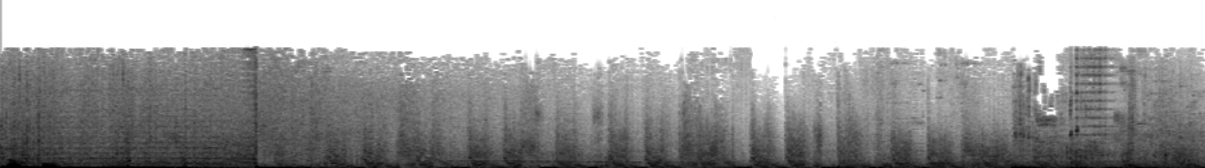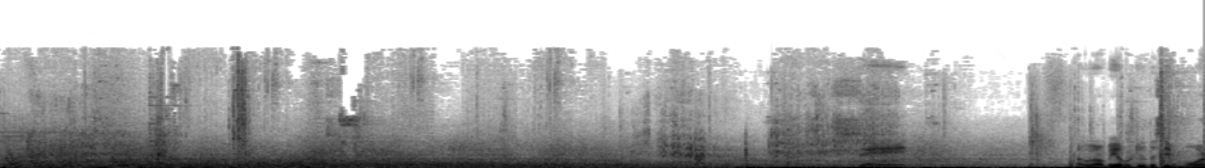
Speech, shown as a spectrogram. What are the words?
You cool. Do this even more?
